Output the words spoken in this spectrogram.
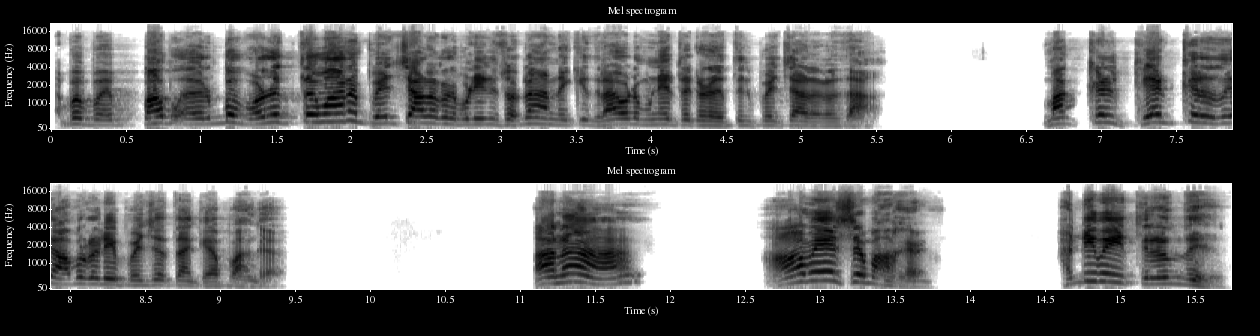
அப்போ ப- ரொம்ப வழுத்தமான பேச்சாளர்கள் அப்படின்னு சொன்னால் அன்னைக்கு திராவிட முன்னேற்ற கழகத்தின் பேச்சாளர்கள் தான். மக்கள் கேட்கிறது அவர்களுடைய பேச்சைத்தான் கேட்பாங்க. ஆனால் ஆவேசமாக அடி வைத்திருந்து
